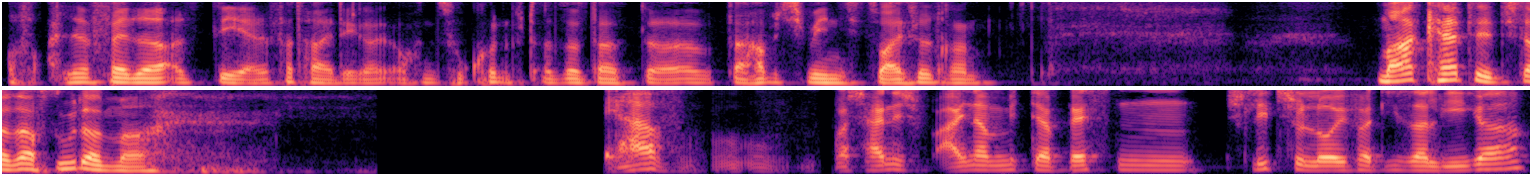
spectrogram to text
auf alle Fälle als DL-Verteidiger auch in Zukunft. Also da, da, da habe ich wenig Zweifel dran. Mark Katic, da darfst du dann mal. Ja, wahrscheinlich einer mit der besten Schlittschuhläufer dieser Liga.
